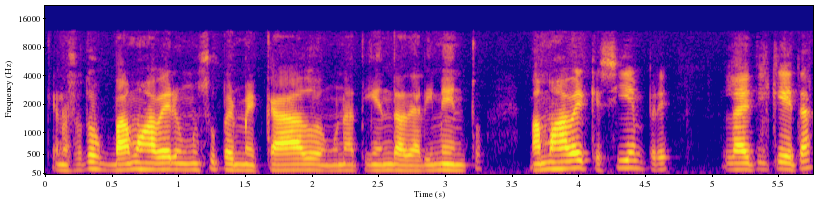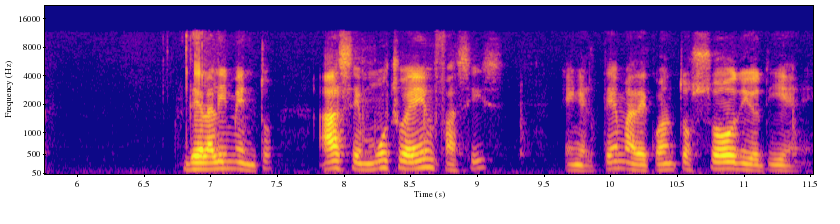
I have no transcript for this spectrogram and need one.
que nosotros vamos a ver en un supermercado, en una tienda de alimentos, vamos a ver que siempre la etiqueta del alimento hace mucho énfasis en el tema de cuánto sodio tiene,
